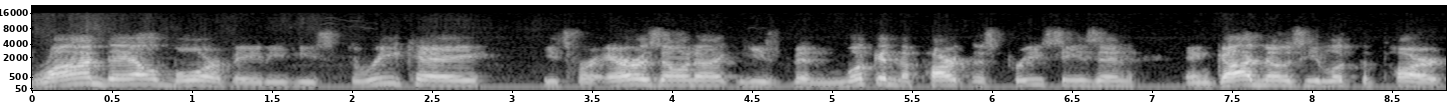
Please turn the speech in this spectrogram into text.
Rondale Moore, baby. He's 3K. He's for Arizona. He's been looking the part this preseason, and God knows he looked the part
